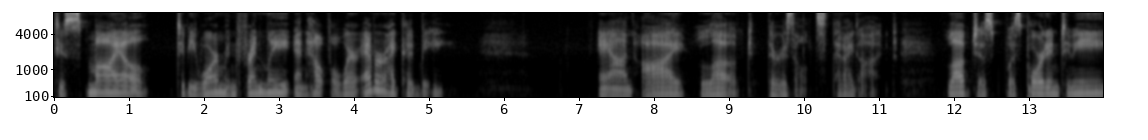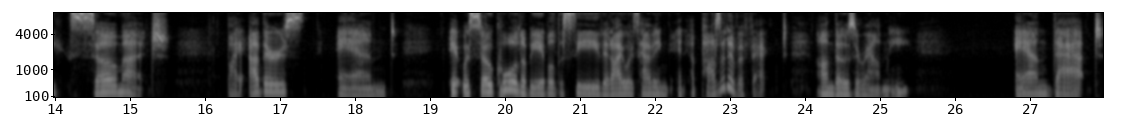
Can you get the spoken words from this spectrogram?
to smile, to be warm and friendly and helpful wherever I could be. And I loved the results that I got. Love just was poured into me so much by others. And it was so cool to be able to see that I was having a positive effect on those around me. And that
